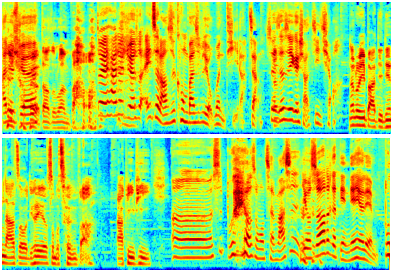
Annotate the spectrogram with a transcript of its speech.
他就觉得到处乱跑。对，他就觉得说，哎，这老师空班是不是有问题啊？这样，所以这是一个小技巧。那如果你把点点拿走，你会有什么惩罚？打屁屁？嗯，是不会有什么惩罚，是有时候那个点点有点不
